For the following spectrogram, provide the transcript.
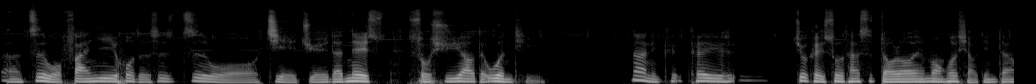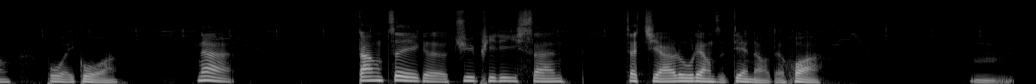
呃，自我翻译或者是自我解决的那所需要的问题，那你可可以就可以说它是哆啦 A 梦或小叮当，不为过啊。那当这个 GPT 三再加入量子电脑的话，嗯，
